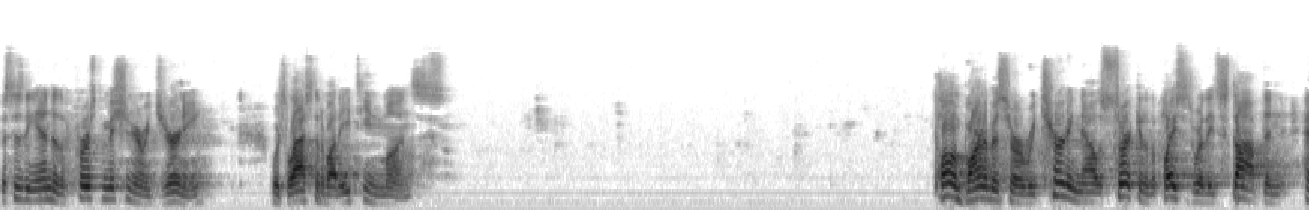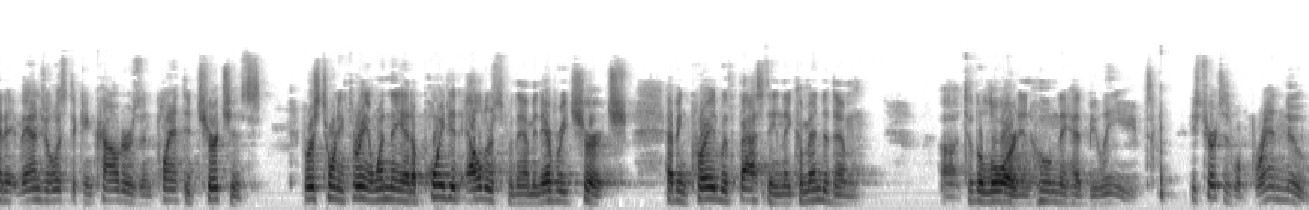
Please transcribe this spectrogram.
This is the end of the first missionary journey, which lasted about 18 months. Paul and Barnabas are returning now the circuit of the places where they stopped and had evangelistic encounters and planted churches. Verse 23, and when they had appointed elders for them in every church, having prayed with fasting, they commended them uh, to the Lord in whom they had believed. These churches were brand new.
